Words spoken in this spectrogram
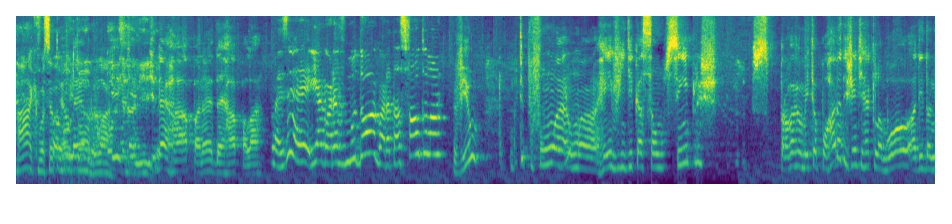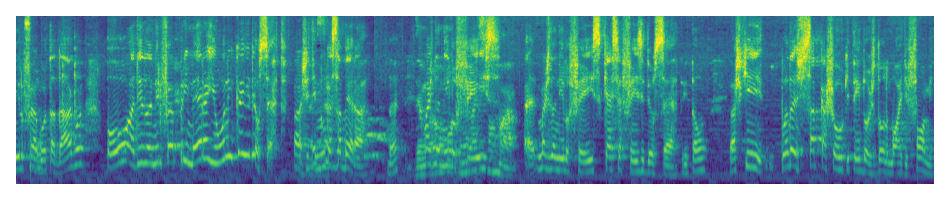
Ah, que você tomou o tombo lá. que, derrapa, né? Derrapa lá. Mas é, e agora mudou, agora tá asfalto lá. Viu? Tipo, foi uma, uma reivindicação simples. Provavelmente uma porrada de gente reclamou, a de Danilo foi a gota d'água, ou a de Danilo foi a primeira e única e deu certo. A gente nunca saberá, né? Demorou Mas um Danilo mas fez. É, mas Danilo fez, Kessia fez e deu certo. Então, eu acho que quando a gente sabe cachorro que tem dois donos morre de fome,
